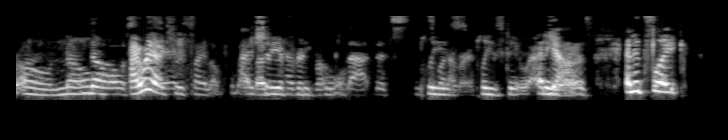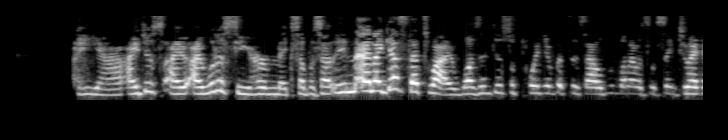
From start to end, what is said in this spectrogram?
Oh no, No, I would actually sign up for that. I That'd be a pretty cool. that. That's, that's Please, whatever. please do. Yeah. Anyways, and it's like, yeah, I just I I want to see her mix up with something, and, and I guess that's why I wasn't disappointed with this album when I was listening to it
